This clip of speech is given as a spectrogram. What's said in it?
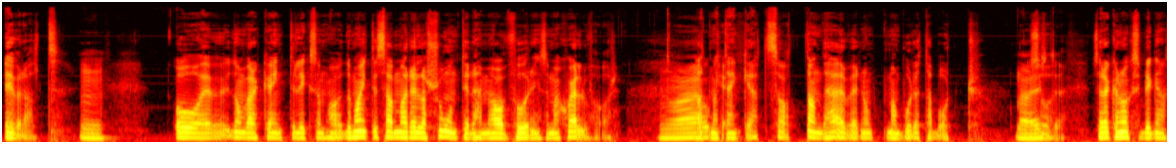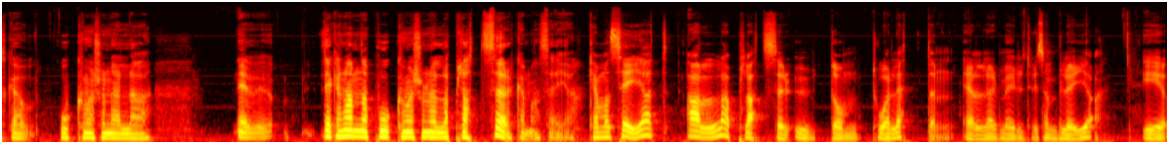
överallt. Mm. Och eh, de verkar inte liksom ha, de har inte samma relation till det här med avföring som man själv har. Nej, att man okej. tänker att satan, det här är väl något man borde ta bort. Nej, så. det. Så det kan också bli ganska okonventionella, eh, det kan hamna på okonventionella platser kan man säga. Kan man säga att alla platser utom toaletten, eller möjligtvis en blöja, är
